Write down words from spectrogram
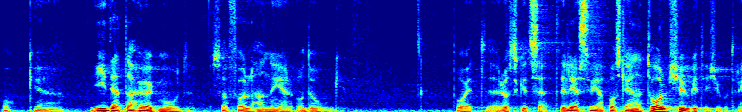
Och eh, i detta högmod så föll han ner och dog på ett ruskigt sätt. Det läser vi i Apostlagärningarna 12, 20-23.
